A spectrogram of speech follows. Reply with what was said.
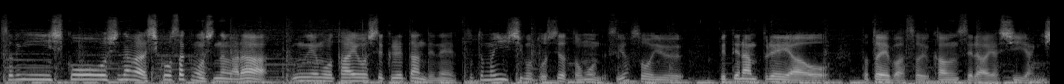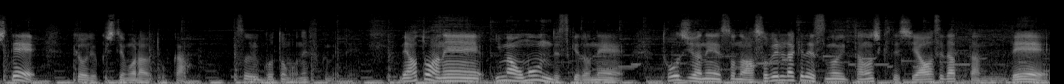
それに試行をしながら試行錯誤しながら運営も対応してくれたんでねとてもいい仕事をしてたと思うんですよ。そういうベテランプレイヤーを例えばそういうカウンセラーやシーヤにして協力してもらうとかそういうこともね含めて。であとはね今思うんですけどね当時はねその遊べるだけですごい楽しくて幸せだったんで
